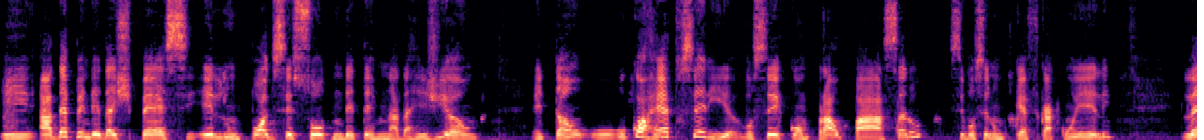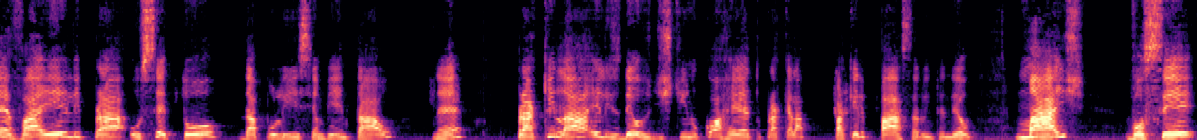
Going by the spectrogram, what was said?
E a depender da espécie, ele não pode ser solto em determinada região. Então, o, o correto seria você comprar o pássaro, se você não quer ficar com ele, levar ele para o setor da polícia ambiental, né? Para que lá eles dêem o destino correto para aquela para aquele pássaro, entendeu? Mas você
